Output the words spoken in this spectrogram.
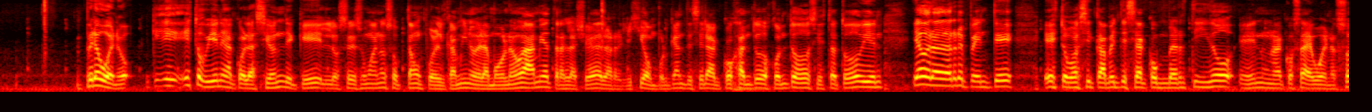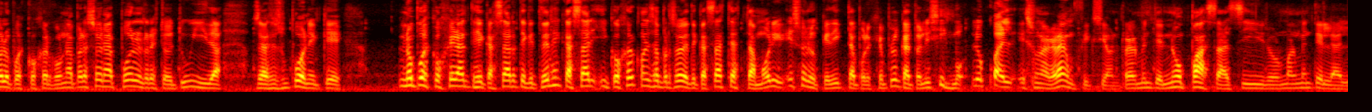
pero bueno, esto viene a colación de que los seres humanos optamos por el camino de la monogamia tras la llegada de la religión, porque antes era cojan todos con todos y está todo bien, y ahora de repente esto básicamente se ha convertido en una cosa de, bueno, solo puedes coger con una persona por el resto de tu vida, o sea, se supone que no puedes coger antes de casarte, que tenés que casar y coger con esa persona que te casaste hasta morir. Eso es lo que dicta, por ejemplo, el catolicismo, lo cual es una gran ficción. Realmente no pasa así normalmente la,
